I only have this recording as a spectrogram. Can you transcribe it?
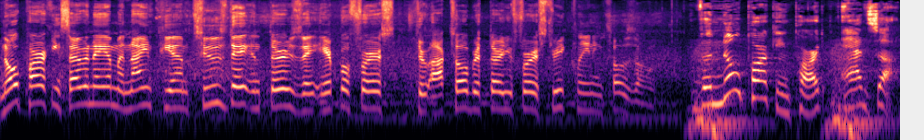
no parking 7 a.m. and 9 p.m. Tuesday and Thursday, April 1st through October 31st, street cleaning tow zone. The no parking part adds up.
